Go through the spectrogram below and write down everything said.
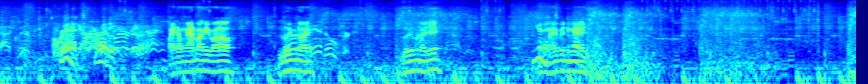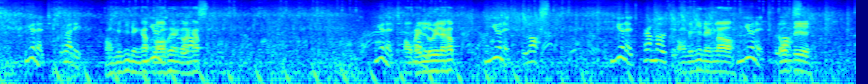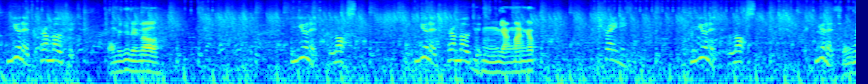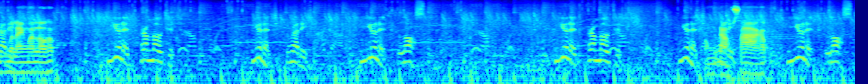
Got a clear view ไปทำงานบ้างดีกว่าเราลุยมาหน่อยลุยมาหน่อยดิตรงไหนเป็นยังไงของมีที่หนึ่งครับรอเพื่อนก่อนครับออกไปลุยแล้วครับของมีที่หนึ่งเราโจมตีของมีที่หนึ่งเรา Unit lost. Unit promoted. อื้อหืออย่างมันครับ Training. Unit lost. Unit ready. แมลงวันเราครับ Unit promoted. Unit ready. Unit lost. Unit promoted. Unit ของดาบ ready. ซ่าครับ Unit lost.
